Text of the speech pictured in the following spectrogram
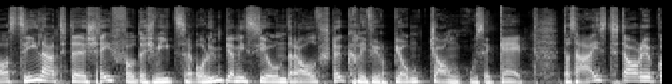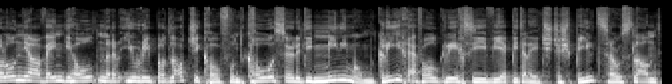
Das Ziel hat der Chef der Schweizer Olympiamission, der Ralf Stöckli, für Pyeongchang herausgegeben. Das heisst, Dario Colonia, Wendy Holdner, Juri Podlatschikow und Co. sollen im Minimum gleich erfolgreich sein wie bei den letzten Spielen in Russland.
